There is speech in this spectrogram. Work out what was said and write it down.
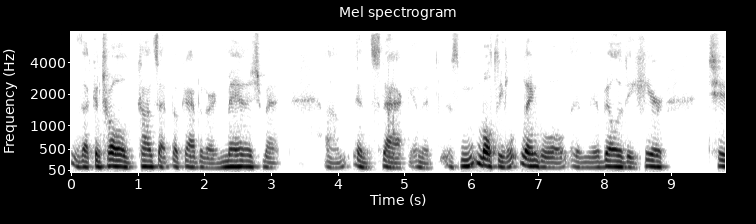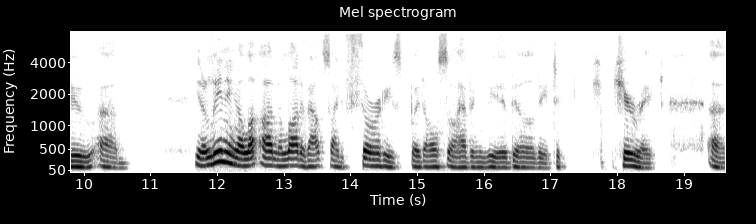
the controlled concept vocabulary management um, in SNAC, and it is multilingual in the ability here to, um, you know, leaning a lot on a lot of outside authorities, but also having the ability to curate uh,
